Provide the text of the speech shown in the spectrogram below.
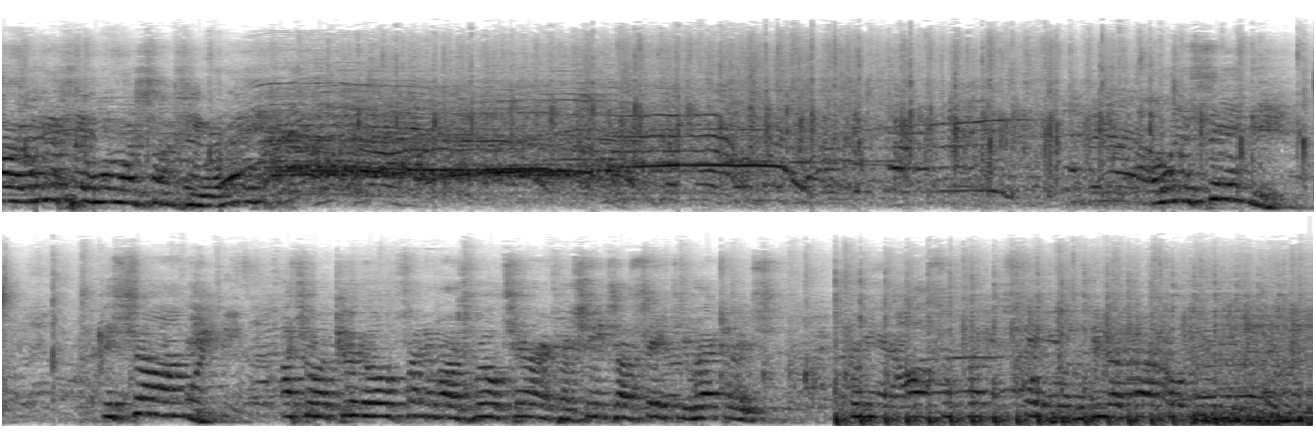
All right, we're gonna play one more song for you, all right? I want to sing this song out to a good old friend of ours, Will Tarrant from Chainsaw Safety Records, for being an awesome fucking staple of the New York hardcore community.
